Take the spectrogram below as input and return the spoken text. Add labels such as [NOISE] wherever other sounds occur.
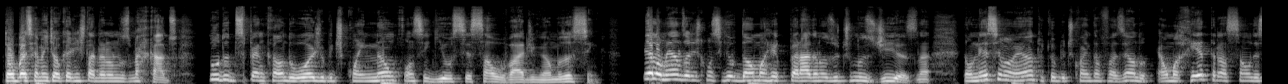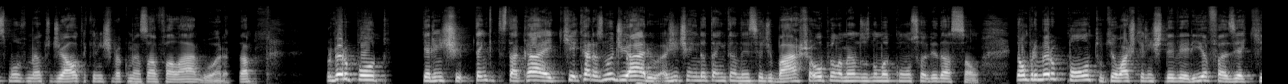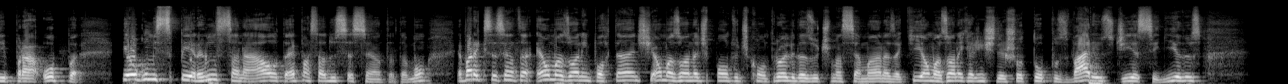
Então, basicamente, é o que a gente está vendo nos mercados. Tudo despencando hoje, o Bitcoin não conseguiu se salvar, digamos assim. Pelo menos a gente conseguiu dar uma recuperada nos últimos dias, né? Então, nesse momento, o que o Bitcoin está fazendo é uma retração desse movimento de alta que a gente vai começar a falar agora, tá? Primeiro ponto, que a gente tem que destacar é que, caras, no diário a gente ainda está em tendência de baixa ou pelo menos numa consolidação. Então, o primeiro ponto que eu acho que a gente deveria fazer aqui para, opa, ter alguma esperança na alta é passar dos 60, tá bom? É para que 60 é uma zona importante, é uma zona de ponto de controle das últimas semanas aqui, é uma zona que a gente deixou topos vários dias seguidos.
